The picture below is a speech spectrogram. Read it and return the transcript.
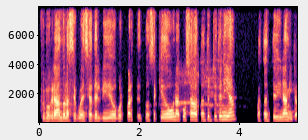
fuimos grabando las secuencias del video por parte. Entonces quedó una cosa bastante entretenida, bastante dinámica.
